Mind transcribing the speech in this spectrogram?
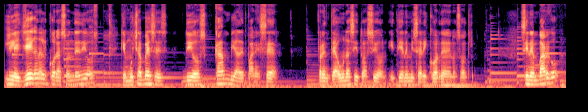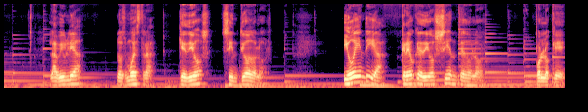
y le llegan al corazón de Dios que muchas veces Dios cambia de parecer frente a una situación y tiene misericordia de nosotros. Sin embargo, la Biblia nos muestra que Dios sintió dolor. Y hoy en día creo que Dios siente dolor por lo que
